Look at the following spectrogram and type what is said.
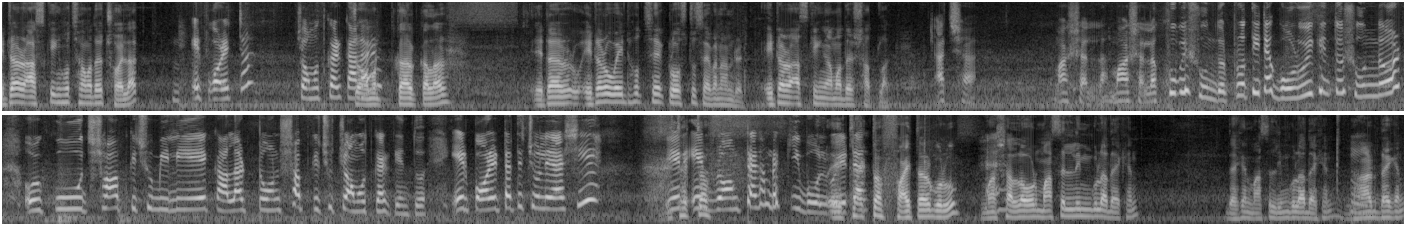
এটার আস্কিং হচ্ছে আমাদের ছয় লাখ। এর পরেরটা চমৎকার কালার চমৎকার কালার এটার এটার ওয়েট হচ্ছে ক্লোজ টু সেভেন হান্ড্রেড এটার আস্কিং আমাদের সাত লাখ। আচ্ছা মাশাল্লাহ মাশাল্লাহ খুবই সুন্দর। প্রতিটা গরুই কিন্তু সুন্দর। ওর কুচ সব কিছু মিলিয়ে কালার টোন সব কিছু চমৎকার কিন্তু। এর পরেরটাতে চলে আসি। এর এর রংটা আমরা কি বলব? এটা এটা একটা ফাইটার গরু। মাশাল্লাহ ওর মাসেল লিমগুলা দেখেন। দেখেন মাসেল লিমগুলা দেখেন। ঘাড় দেখেন।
